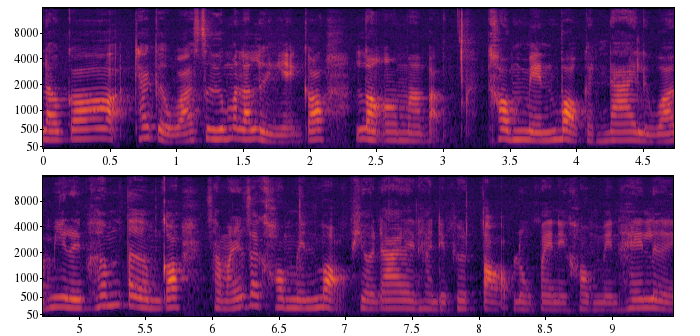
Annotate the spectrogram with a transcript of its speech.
แล้วก็ถ้าเกิดว่าซื้อมาแล้วหรือไงก็ลองเอามาแบบคอมเมนต์บอกกันได้ หรือว่ามีอะไรเพิ่มเติมก็สามารถที่จะคอมเมนต์บอกเพียวได้เลยนะคะเดี๋ยวเพียวตอบลงไปในคอมเมนต์ให้เลย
